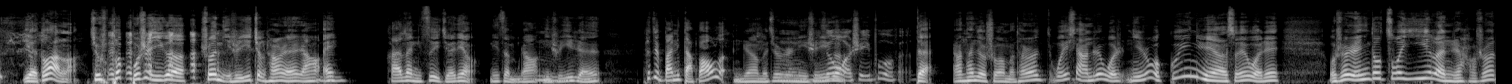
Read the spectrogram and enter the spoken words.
也断了。就是他不是一个说你是一正常人，然后哎，嗯孩子你自己决定你怎么着，你是一人，他就把你打包了，你知道吗？就是嗯你是一个跟我是一部分，对。然后他就说嘛，他说我一想这我你是我闺女啊，所以我这我说人家都作揖了，你知道，我说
